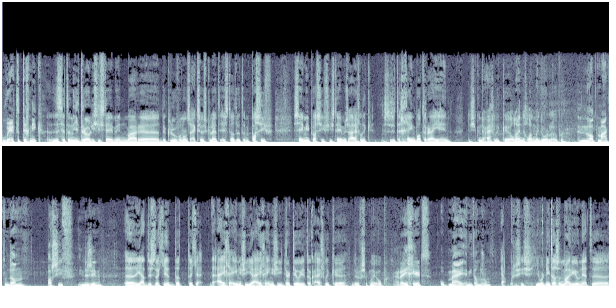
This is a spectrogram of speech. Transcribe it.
Hoe werkt de techniek? Er zit een hydraulisch systeem in, maar eh, de clue van ons exoskelet is dat het een passief, semi-passief systeem is eigenlijk. Dus er zitten geen batterijen in. Dus je kunt er eigenlijk eh, oneindig lang mee doorlopen. En wat maakt hem dan passief in de zin? Eh, ja, dus dat je, dat, dat je de eigen energie, je eigen energie, daar til je het ook eigenlijk eh, de rugzak mee op. Hij reageert op mij en niet andersom. Ja, precies. Je wordt niet als een marionet eh,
